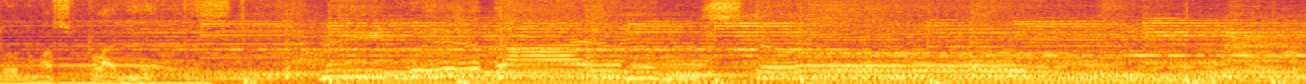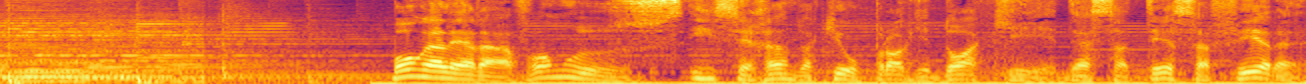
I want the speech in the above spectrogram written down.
do nosso planeta. Bom, galera, vamos encerrando aqui o Prog Doc dessa terça-feira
